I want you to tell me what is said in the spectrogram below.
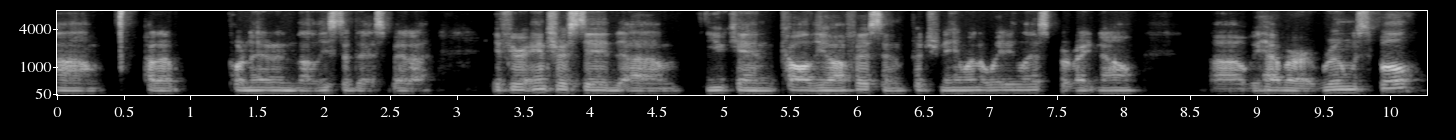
um, para poner en la lista de espera. If you're interested, um, you can call the office and put your name on the waiting list. But right now, uh, we have our rooms full.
